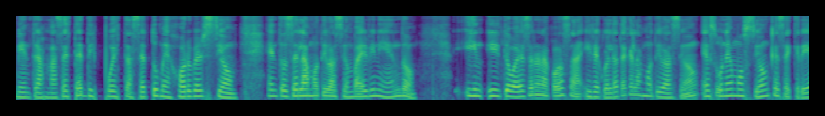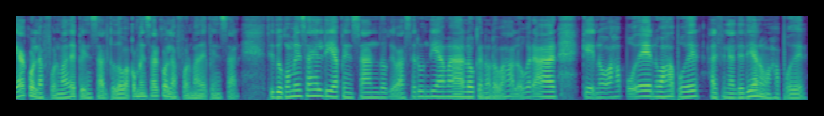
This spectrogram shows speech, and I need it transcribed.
mientras más estés dispuesta a ser tu mejor versión, entonces la motivación va a ir viniendo. Y, te voy a decir una cosa, y recuérdate que la motivación es una emoción que se crea con la forma de pensar. Todo va a comenzar con la forma de pensar. Si tú comienzas el día pensando que va a ser un día malo, que no lo vas a lograr, que no vas a poder, no vas a poder, al final del día no vas a poder.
